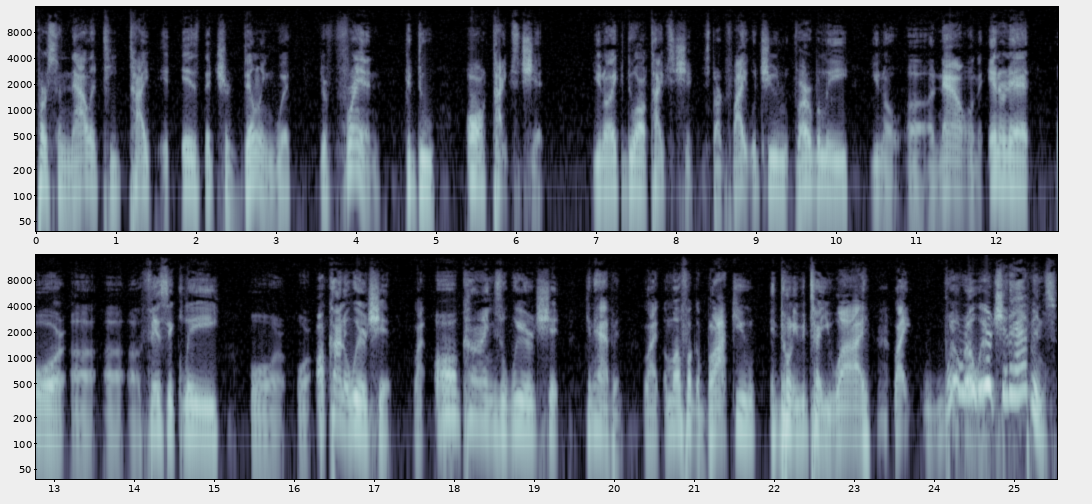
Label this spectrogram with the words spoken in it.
personality type it is that you're dealing with your friend could do all types of shit you know, they could do all types of shit. Start a fight with you verbally, you know, uh, uh now on the internet or uh, uh, uh, physically or or all kind of weird shit. Like all kinds of weird shit can happen. Like a motherfucker block you and don't even tell you why. Like real, real weird shit happens.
